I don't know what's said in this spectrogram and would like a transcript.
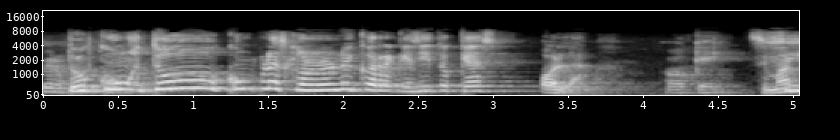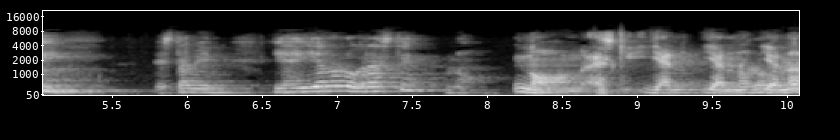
Pero Tú, cum- tú cumples con el único requisito que es hola. Ok. Sí, está bien. ¿Y ahí ya lo lograste? No. No, es que ya, ya no, No ya no,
